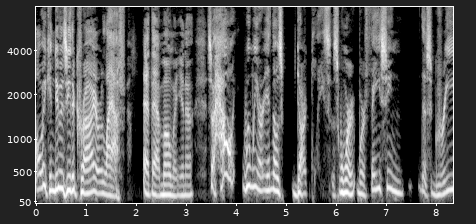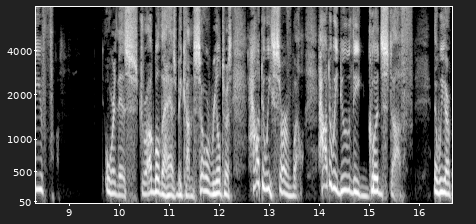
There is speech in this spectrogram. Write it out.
all we can do is either cry or laugh at that moment, you know. So how when we are in those dark places, when we're we're facing this grief or this struggle that has become so real to us, how do we serve well? How do we do the good stuff that we are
